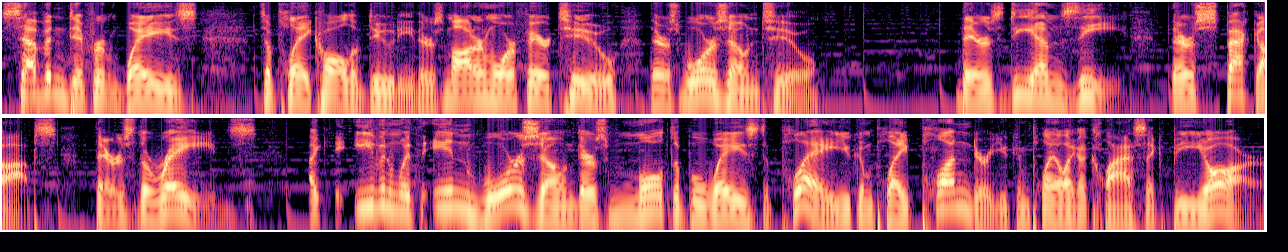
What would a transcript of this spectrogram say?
seven different ways to play Call of Duty? There's Modern Warfare 2, there's Warzone 2, there's DMZ, there's Spec Ops, there's the raids. Like even within Warzone, there's multiple ways to play. You can play Plunder, you can play like a classic BR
